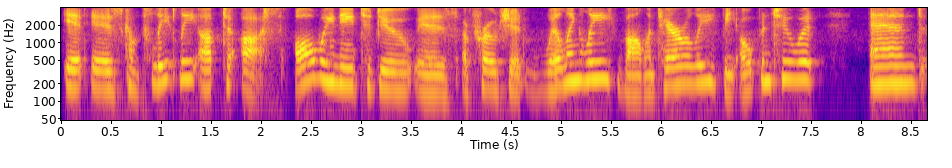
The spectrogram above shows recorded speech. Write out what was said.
It is completely up to us. All we need to do is approach it willingly, voluntarily, be open to it, and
